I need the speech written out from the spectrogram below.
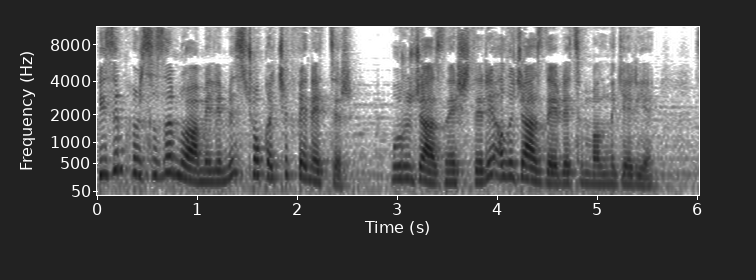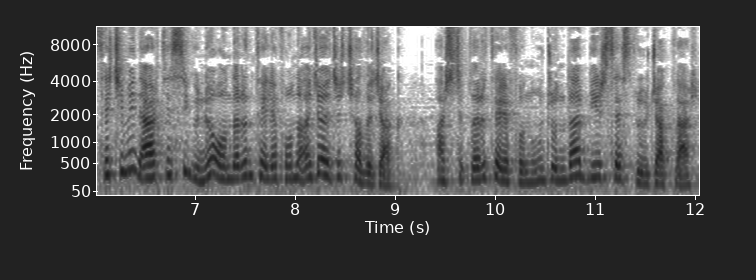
Bizim hırsıza muamelemiz çok açık ve nettir. Vuracağız neşteri, alacağız devletin malını geriye. Seçimin ertesi günü onların telefonu acı acı çalacak. Açtıkları telefonun ucunda bir ses duyacaklar.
